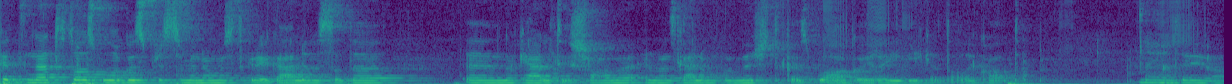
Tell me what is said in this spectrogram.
kad net tuos blogus prisiminimus tikrai gali visada e, nukelti į šoną ir mes galim pamiršti, kas blogo yra įvykę tuo laikotarpiu. Na, jo. Tai jo.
